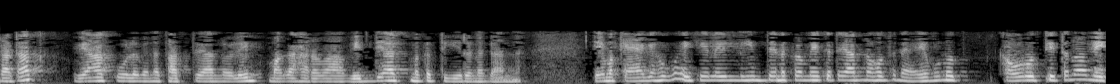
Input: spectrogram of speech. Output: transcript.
රටක් ව්‍යාකූල වෙන තත්වයන් වලින් මගහරවා විද්‍යාත්මක තීරණ ගන්න. එහෙම කෑ ගැහුවයි කියලා ඉල්ලීම් දෙන ක්‍රමයකට යන්න හොඳ නෑ. ඒ වුණොත් කවුරුත් හිතනවා මේ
